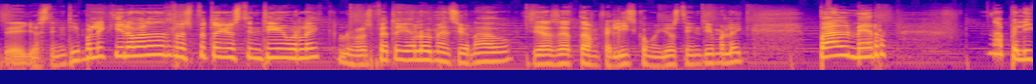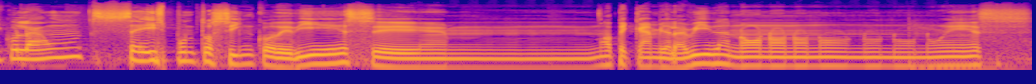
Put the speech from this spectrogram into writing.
de Justin Timberlake. Y la verdad, respeto a Justin Timberlake. Lo respeto, ya lo he mencionado. Quisiera ser tan feliz como Justin Timberlake. Palmer, una película, un 6.5 de 10. Em, no te cambia la vida. No, no, no, no, no, no, no es.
